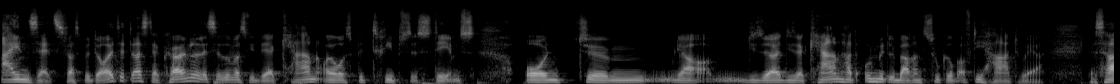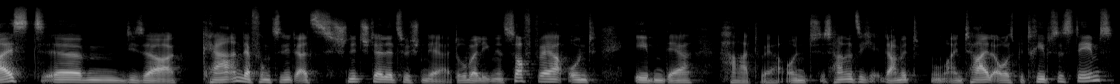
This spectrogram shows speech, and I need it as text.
einsetzt. Was bedeutet das? Der Kernel ist ja sowas wie der Kern eures Betriebssystems. und ähm, ja, dieser, dieser Kern hat unmittelbaren Zugriff auf die Hardware. Das heißt, ähm, dieser Kern, der funktioniert als Schnittstelle zwischen der drüberliegenden Software und eben der Hardware. Und es handelt sich damit um einen Teil eures Betriebssystems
